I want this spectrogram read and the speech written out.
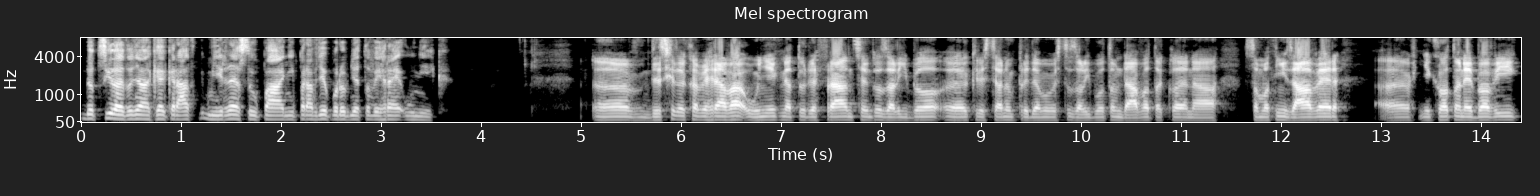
do cíle je to nějaké krát mírné stoupání, pravděpodobně to vyhraje únik. Uh, vždycky takhle vyhrává únik na Tour de France, jim to zalíbilo, uh, Cristiano Pridamovi to zalíbilo tam dávat takhle na samotný závěr. Uh, nikoho to nebaví,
